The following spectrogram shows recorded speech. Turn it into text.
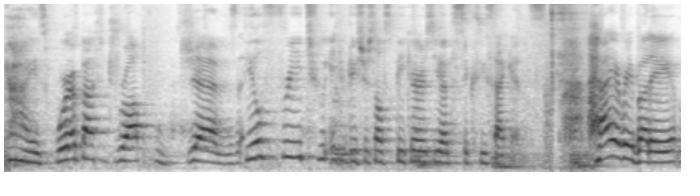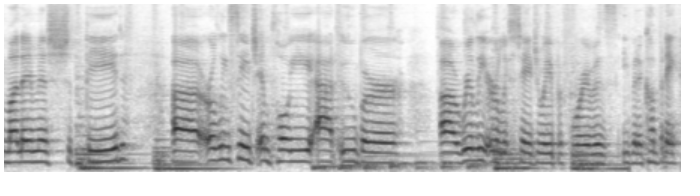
Guys, we're about to drop gems. Feel free to introduce yourself, speakers. You have 60 seconds. Hi everybody, my name is Shatid, uh, early stage employee at Uber. Uh, really early stage way before it was even a company.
